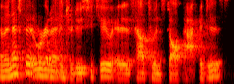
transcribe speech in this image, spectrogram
And the next thing that we're going to introduce you to is how to install packages.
